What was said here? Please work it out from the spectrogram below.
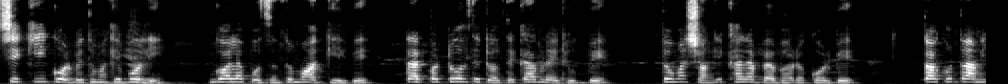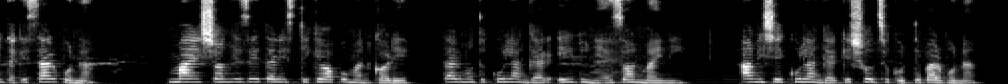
সে কি করবে তোমাকে বলি? গলা পর্যন্ত মদ গিলবে, তারপর টলতে টলতে কামড়ায় ঢুকবে। তোমার সঙ্গে খারাপ ব্যবহারও করবে। তখন তো আমি তাকে ছাড়বো না। মায়ের সঙ্গে যে তার স্ত্রীকে অপমান করে, তার মতো কুলাঙ্গার এই দুনিয়ায় জন্মায়নি। আমি সেই কুলাঙ্গারকে সহ্য করতে পারব না।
